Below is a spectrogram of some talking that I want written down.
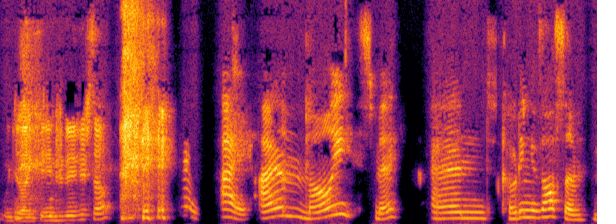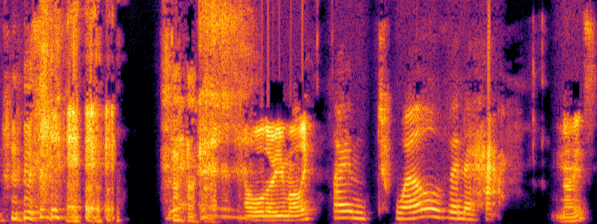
Would you like to introduce yourself? Hi, I'm Molly Smith, and coding is awesome. Yeah. How old are you, Molly? I am 12 and a half. Nice.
